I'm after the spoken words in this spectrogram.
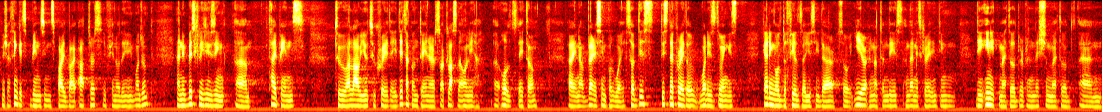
which I think it's been inspired by Attrs, if you know the module. And it basically using um, type hints to allow you to create a data container, so a class that only uh, holds data uh, in a very simple way. So this, this decorator, what it's doing is getting all the fields that you see there, so year and attendees, and then it's creating the init method, representation method, and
